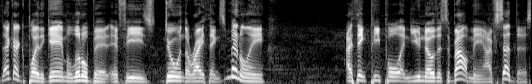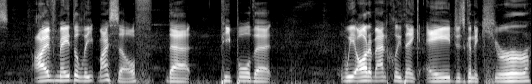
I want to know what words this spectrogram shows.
that guy could play the game a little bit if he's doing the right things mentally. I think people, and you know this about me, I've said this. I've made the leap myself that people that we automatically think age is going to cure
